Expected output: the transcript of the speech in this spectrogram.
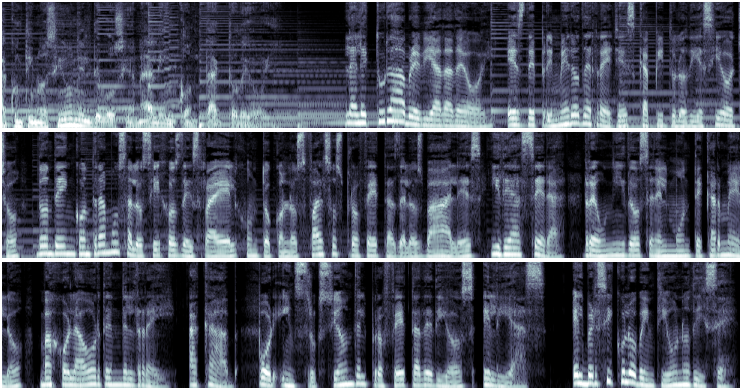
A continuación, el devocional en contacto de hoy. La lectura abreviada de hoy es de Primero de Reyes capítulo 18, donde encontramos a los hijos de Israel junto con los falsos profetas de los Baales y de Acera, reunidos en el monte Carmelo bajo la orden del rey, Acab, por instrucción del profeta de Dios, Elías. El versículo 21 dice,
